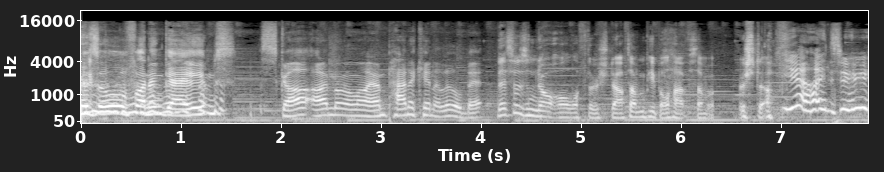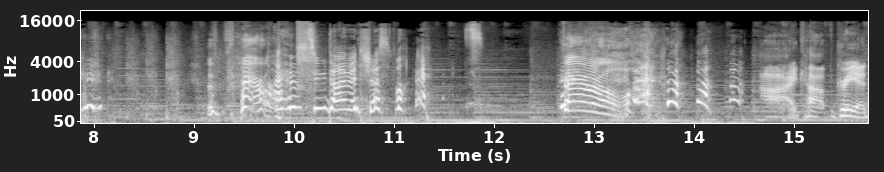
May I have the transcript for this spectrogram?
It's all fun and games. Scar, I'm not gonna lie, I'm panicking a little bit. This is not all of their stuff. Some people have some of their stuff. Yeah, I do. Pearl! I have two diamond chest plates. Pearl! I can't. Green.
